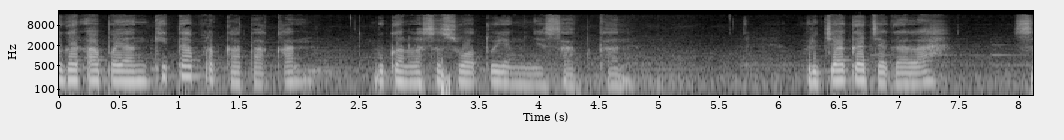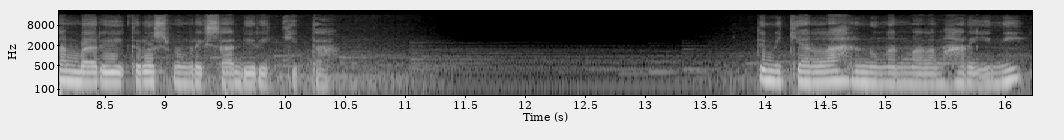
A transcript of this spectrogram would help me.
agar apa yang kita perkatakan bukanlah sesuatu yang menyesatkan. Berjaga-jagalah sembari terus memeriksa diri kita. Demikianlah renungan malam hari ini.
